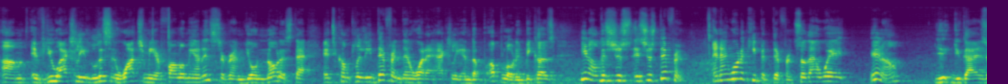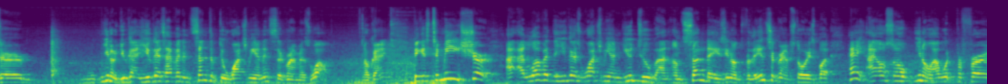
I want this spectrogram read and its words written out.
Um, if you actually listen, watch me or follow me on Instagram, you'll notice that it's completely different than what I actually end up uploading because you know this just it's just different, and I want to keep it different so that way you know you, you guys are you know, you guys, you guys have an incentive to watch me on Instagram as well. Okay? Because to me, sure, I, I, love it that you guys watch me on YouTube on, on, Sundays, you know, for the Instagram stories. But hey, I also, you know, I would prefer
